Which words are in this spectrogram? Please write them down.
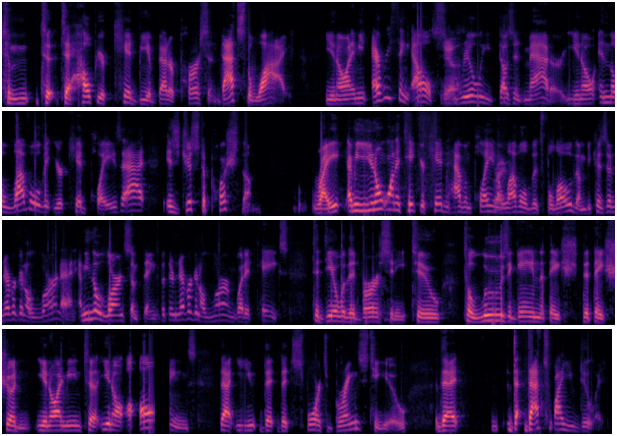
to to to help your kid be a better person? That's the why. You know what I mean? Everything else Yeah. really doesn't matter, you know, and the level that your kid plays at is just to push them. Right? I mean, you don't want to take your kid and have them play in Right. a level that's below them because they're never going to learn any. I mean, they'll learn some things, but they're never going to learn what it takes to deal with adversity, to to lose a game that they sh- that they shouldn't. You know what I mean? To you know all things that you that that sports brings to you that th- that's why you do it.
